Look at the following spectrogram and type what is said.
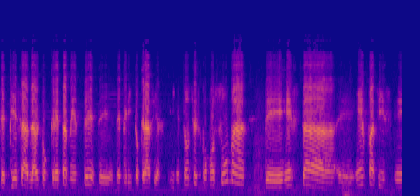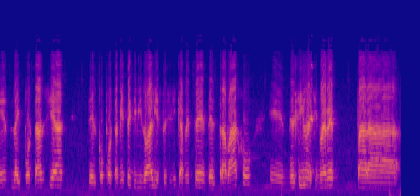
se empieza a hablar concretamente de, meritocracia. Y entonces, como suma de esta énfasis en la importancia del comportamiento individual y específicamente del trabajo en el siglo XIX para,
